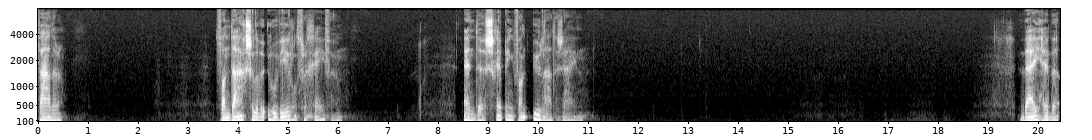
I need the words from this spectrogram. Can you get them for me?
Vader, vandaag zullen we uw wereld vergeven en de schepping van u laten zijn. Wij hebben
